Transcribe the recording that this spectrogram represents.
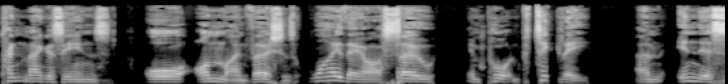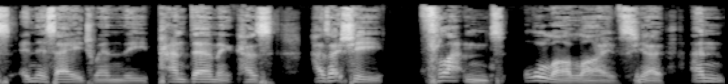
print magazines or online versions, why they are so important, particularly um, in this in this age when the pandemic has has actually flattened all our lives, you know, and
